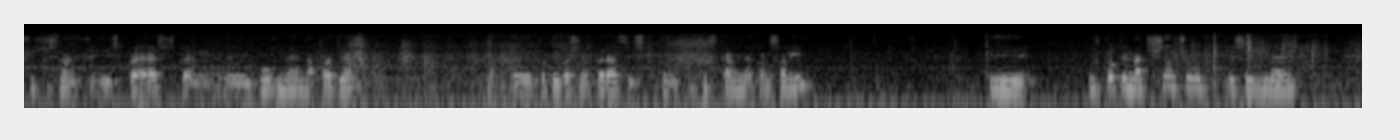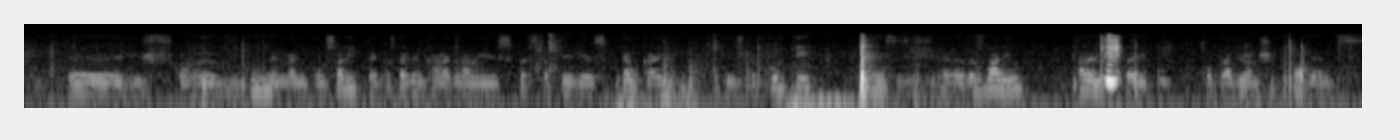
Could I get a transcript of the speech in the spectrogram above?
przycisnąć przycisk PS, ten y, główny na padzie. Y, po tej właśnie operacji z tymi przyciskami na konsoli. I już po tym naciśnięciu jesteśmy y, już w, y, w głównym menu konsoli. Tutaj postawiłem kamerę, mamy z perspektywie z pudełka i jakiejś podpórki. Się e, rozwalił, ale już tutaj poprawiłem szybko, więc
